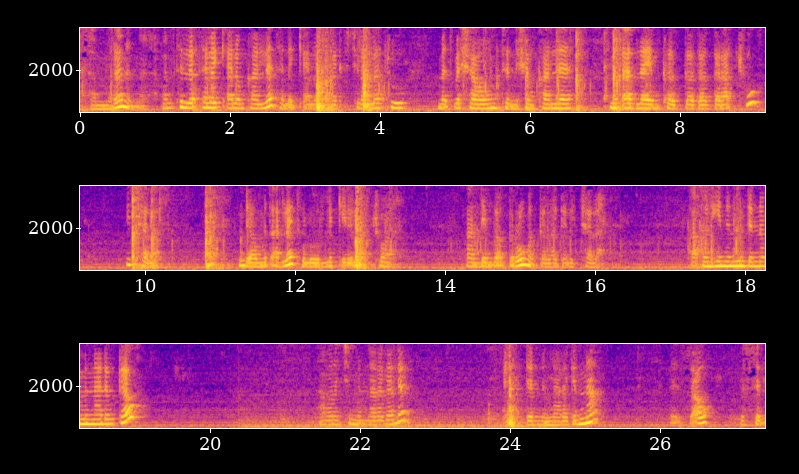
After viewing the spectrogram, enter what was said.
አሳምረን እናሰፋል። ተለቅ ያለም ካለ ተለቅ ያለ ማድረግ ትችላላችሁ። መጥበሻውን ትንሽም ካለ ምጣድ ላይም ከጋጋገራችሁ ይቻላል። እንዲያውም ምጣድ ላይ ቶሎ ልቅ ይልላችኋል። አንዴም ጋግሮ መገላገል ይቻላል። አሁን ይህንን ምንድን ነው የምናደርገው? አሁን እችን የምናደርጋለን ቀደን እናደርግና እዛው ብስል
